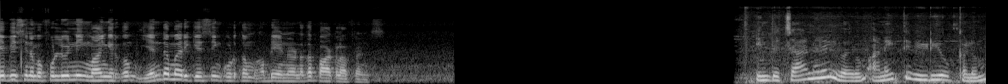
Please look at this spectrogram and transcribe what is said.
ஏபிசி நம்ம ஃபுல் வின்னிங் வாங்கியிருக்கோம் எந்த மாதிரி கெஸ்டிங் கொடுத்தோம் அப்படி என்னன்றதை பார்க்கலாம் ஃப்ரெண்ட்ஸ் இந்த சேனலில் வரும் அனைத்து வீடியோக்களும்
